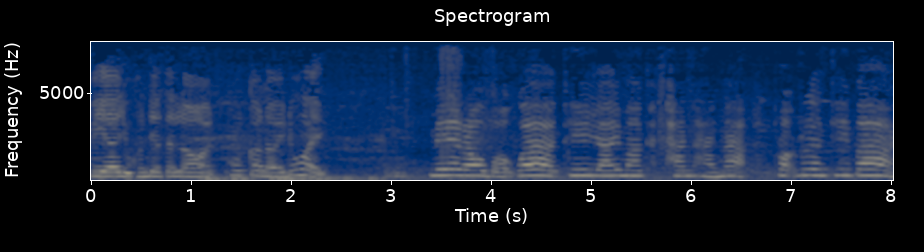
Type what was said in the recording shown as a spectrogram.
เฟียอยู่คนเดียวตลอด พูดก็น้อยด้วย แม่เราบอกว่าที่ย้ายมาทันหันอะเพราะเรื่องที่บ้าน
